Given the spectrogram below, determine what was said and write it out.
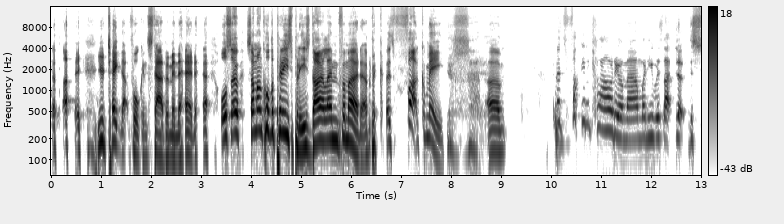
You take that fork and stab him in the head. also, someone call the police, please. Dial M for murder because fuck me. Um, that's fucking Claudio, man. When he was like, look, this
